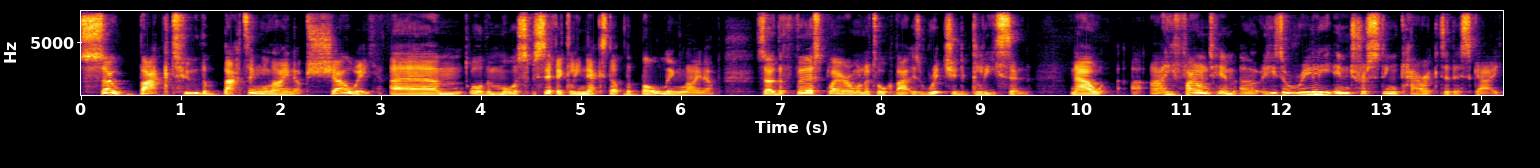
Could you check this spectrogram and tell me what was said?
So back to the batting lineup, shall we? Um, or the more specifically, next up, the bowling lineup. So the first player I want to talk about is Richard Gleeson. Now, I found him, uh, he's a really interesting character, this guy.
